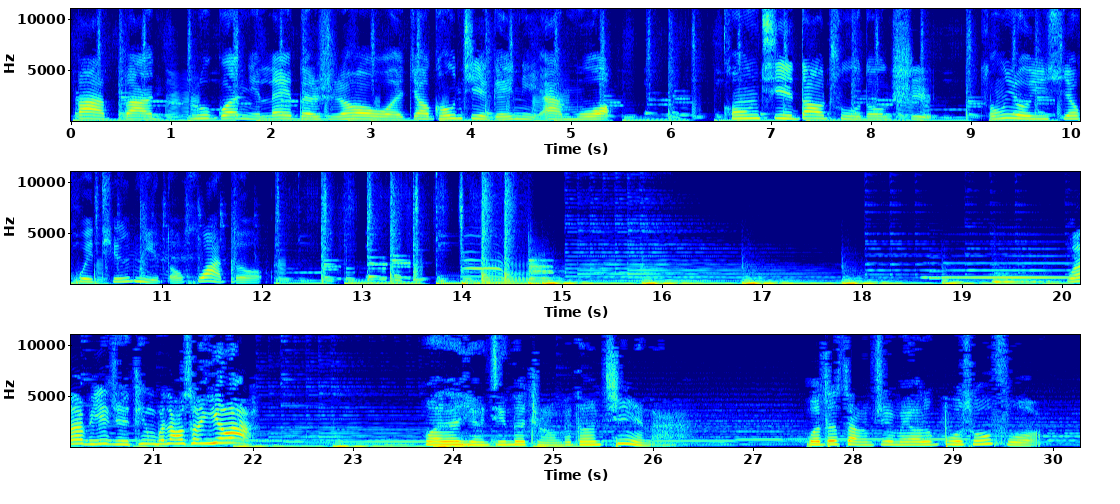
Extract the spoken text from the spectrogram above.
爸爸，如果你累的时候，我叫空气给你按摩。空气到处都是，总有一些会听你的话的。我的鼻子听不到声音了，我的眼睛都喘不动气了，我的嗓子没有不舒服。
